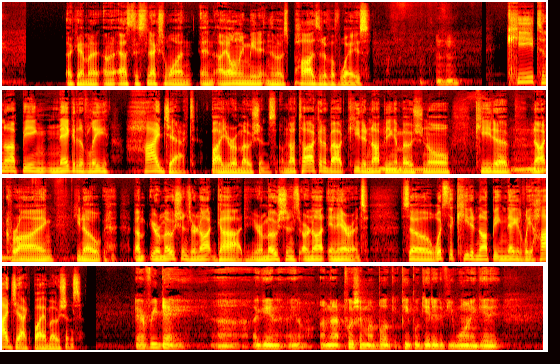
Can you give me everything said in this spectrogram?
Okay, I'm gonna, I'm gonna ask this next one, and I only mean it in the most positive of ways. Key to not being negatively hijacked by your emotions. I'm not talking about key to not being emotional, key to not crying. You know, um, your emotions are not God. Your emotions are not inerrant. So, what's the key to not being negatively hijacked by emotions? every day. Uh, again, you know, I'm not pushing my book. People get it if you want to get it.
